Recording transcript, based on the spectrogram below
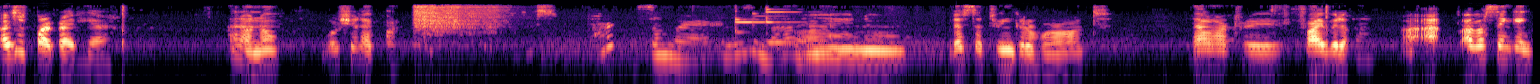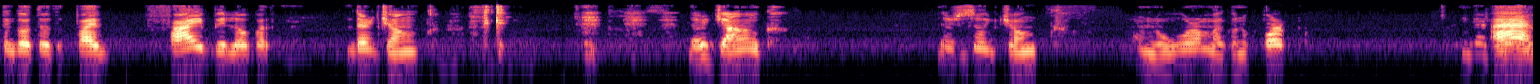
I'll just park right here. I don't know. Where should I park? Just somewhere. It doesn't I know. That's the Twinkle World. Dollar Tree. Five below. I, I was thinking to go to the five five below, but they're junk. They're junk. They're so junk. I don't know where am I gonna park. Ah,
